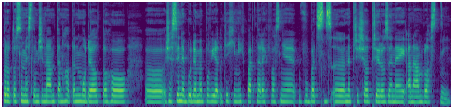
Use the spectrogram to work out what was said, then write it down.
proto si myslím, že nám tenhle ten model toho, eh, že si nebudeme povídat o těch jiných partnerech, vlastně vůbec eh, nepřišel přirozený a nám vlastní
